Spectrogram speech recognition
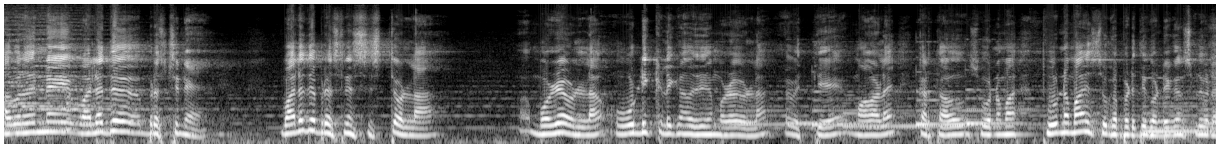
അതുപോലെ തന്നെ വലത് ബ്രസ്റ്റിന് വലത് ബ്രസ്റ്റിന് സിസ്റ്റുള്ള മുഴയുള്ള ഓടിക്കളിക്കുന്ന മുഴയുള്ള വ്യക്തിയെ മകളെ കർത്താവ് പൂർണമായി പൂർണമായി സുഖപ്പെടുത്തിക്കൊണ്ടിരിക്കുന്നു. സ്തുതിയുടെ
